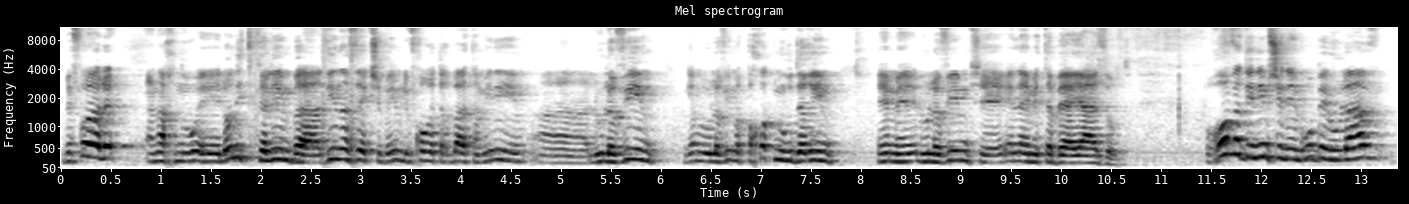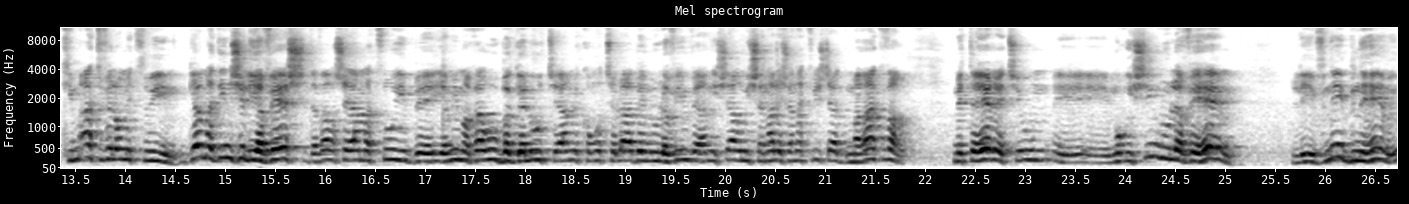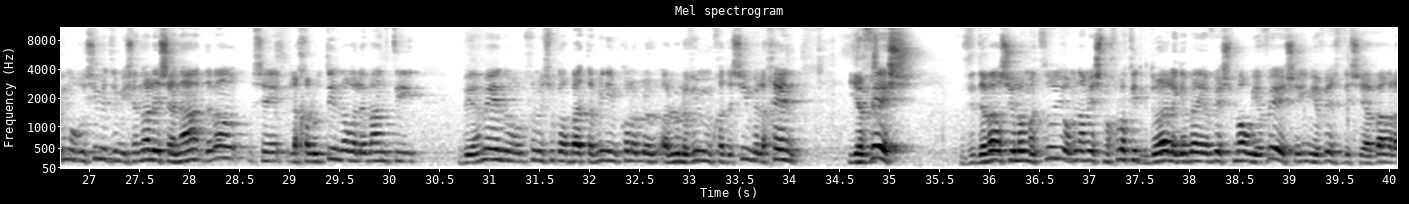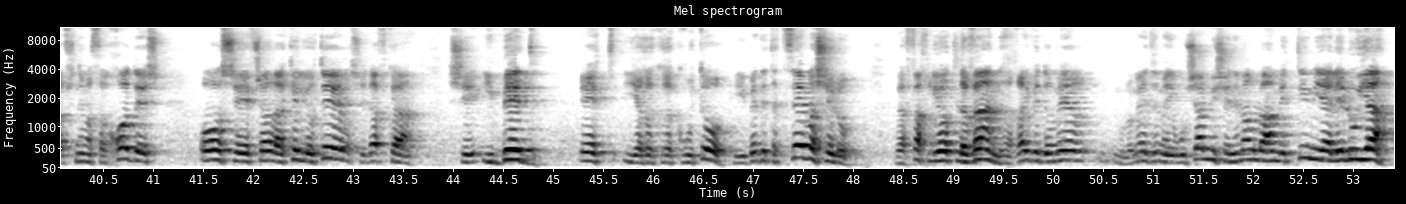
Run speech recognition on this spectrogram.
בפועל אנחנו אה, לא נתקלים בדין הזה כשבאים לבחור את ארבעת המינים, הלולבים, גם הלולבים הפחות מהודרים, הם אה, לולבים שאין להם את הבעיה הזאת. רוב הדינים שנאמרו בלולב כמעט ולא מצויים. גם הדין של יבש, דבר שהיה מצוי בימים עברו בגלות, שהיה מקומות שלא היה בהם לולבים והיה נשאר משנה לשנה כפי שהגמרא כבר מתארת, שהיו אה, מורישים לולביהם לבני בניהם, היו מורישים את זה משנה לשנה, דבר שלחלוטין לא רלוונטי בימינו, הולכים לשוק ארבעת המינים, כל הלולבים הם חדשים ולכן יבש זה דבר שלא מצוי, אמנם יש מחלוקת גדולה לגבי היבש, מהו יבש, האם יבש זה שעבר עליו 12 חודש, או שאפשר להקל יותר, שדווקא שאיבד את ירקרקותו, איבד את הצבע שלו והפך להיות לבן, הרייבד אומר, הוא לומד את זה מהירושלמי שנאמר לו המתים יהללויה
